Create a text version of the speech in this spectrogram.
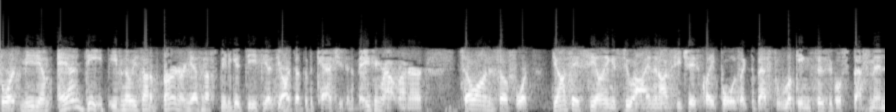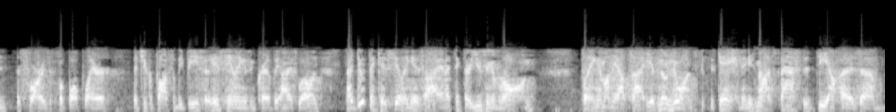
short, medium, and deep. Even though he's not a burner, he has enough speed to get deep. He has yards after the catch. He's an amazing route runner, so on and so forth. Diontae's ceiling is too high, and then obviously Chase Claypool is like the best looking physical specimen as far as a football player that you could possibly be. So his ceiling is incredibly high as well. And I do think his ceiling is high, and I think they're using him wrong, playing him on the outside. He has no nuance to his game, and he's not as fast as, D- as um,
